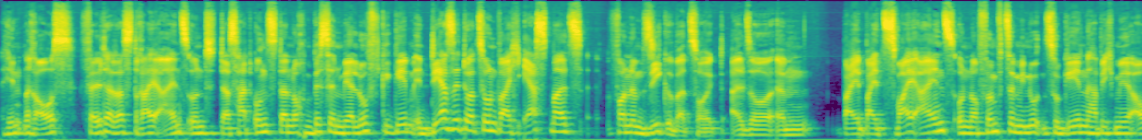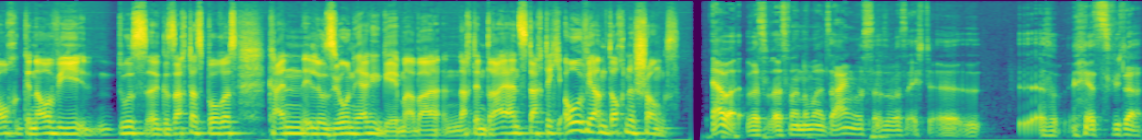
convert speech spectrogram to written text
hinten raus fällt er das 3-1 und das hat uns dann noch ein bisschen mehr Luft gegeben. In der Situation war ich erstmals von einem Sieg überzeugt. Also ähm, bei, bei 2-1 und noch 15 Minuten zu gehen, habe ich mir auch, genau wie du es äh, gesagt hast, Boris, keine Illusion hergegeben. Aber nach dem 3-1 dachte ich, oh, wir haben doch eine Chance. Ja, aber was, was man nochmal sagen muss, also was echt, äh, also jetzt wieder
